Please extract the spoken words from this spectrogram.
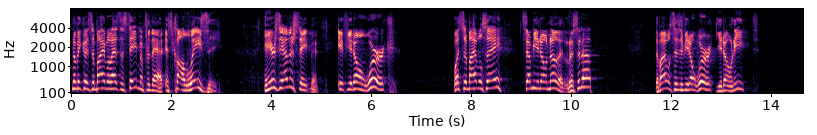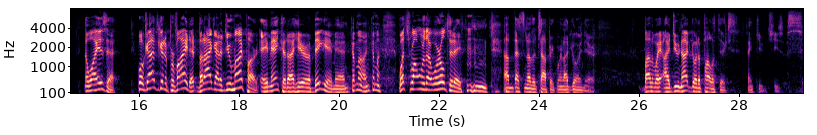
no, because the Bible has a statement for that. It's called lazy. And here's the other statement. If you don't work, what's the Bible say? Some of you don't know that. Listen up. The Bible says if you don't work, you don't eat. Now, why is that? Well, God's going to provide it, but I got to do my part. Amen. Could I hear a big amen? Come on, come on. What's wrong with our world today? um, that's another topic. We're not going there. By the way, I do not go to politics. Thank you, Jesus.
